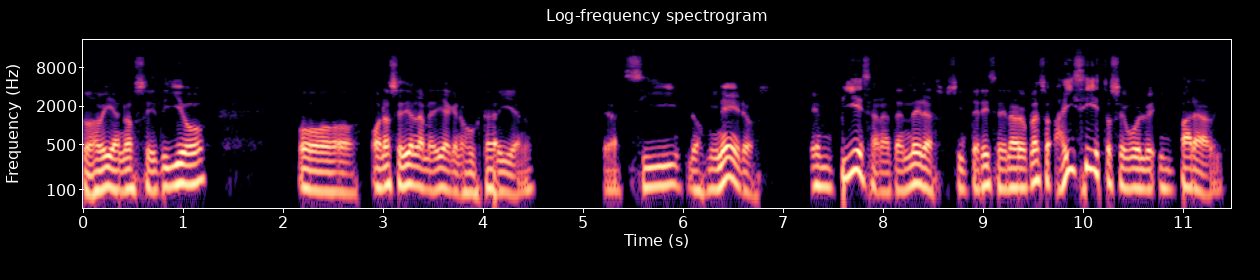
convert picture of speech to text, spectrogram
todavía no se dio o, no se dio en la medida que nos gustaría. si los mineros empiezan a atender a sus intereses de largo plazo, ahí sí esto se vuelve imparable.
